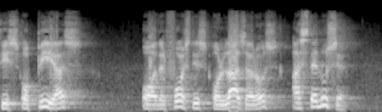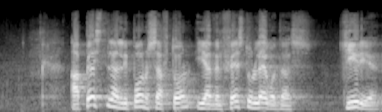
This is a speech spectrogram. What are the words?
της οποίας ο αδερφός της, ο Λάζαρος, ασθενούσε. Απέστειλαν λοιπόν σε αυτόν οι αδελφές του λέγοντας «Κύριε,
